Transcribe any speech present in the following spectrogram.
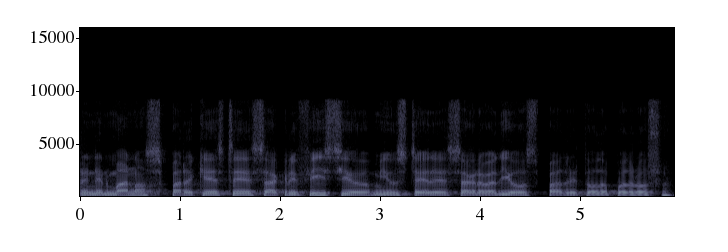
Oren hermanos para que este sacrificio mi ustedes agrade a Dios Padre Todopoderoso.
